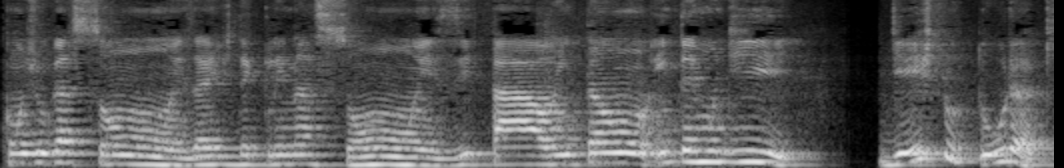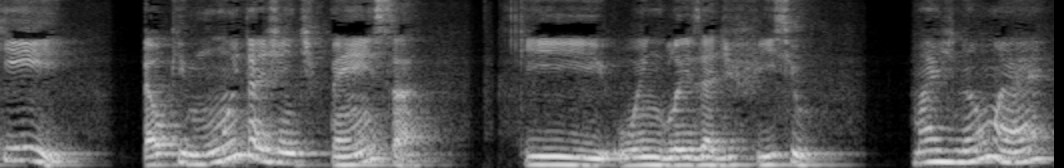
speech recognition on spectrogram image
conjugações, as declinações e tal. Então, em termos de, de estrutura, que é o que muita gente pensa, que o inglês é difícil, mas não é.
